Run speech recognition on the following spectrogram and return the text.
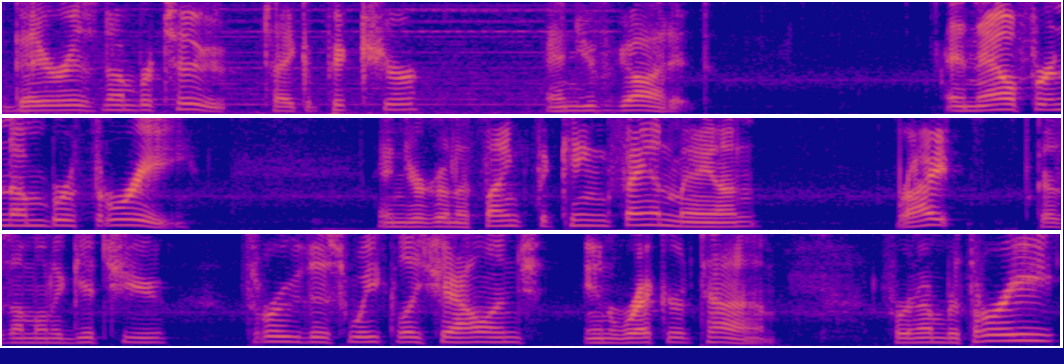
There is number two. Take a picture and you've got it. And now for number three. And you're going to thank the King Fan Man, right? Because I'm going to get you through this weekly challenge in record time. For number three,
